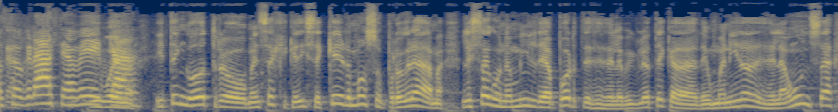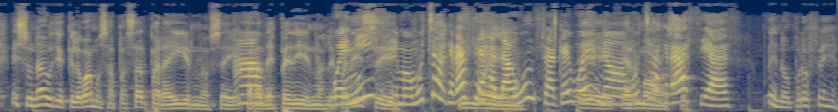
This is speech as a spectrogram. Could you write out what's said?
hermoso. Gracias, Beca. Y bueno, y tengo otro mensaje que dice, qué hermoso programa, les hago un humilde aporte desde la Biblioteca de Humanidades de la UNSA, es un audio que lo vamos a pasar para irnos, eh, Ah, para despedirnos, ¿le parece? Buenísimo, muchas gracias a la UNSA, qué eh, bueno, muchas gracias. Bueno, profe,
